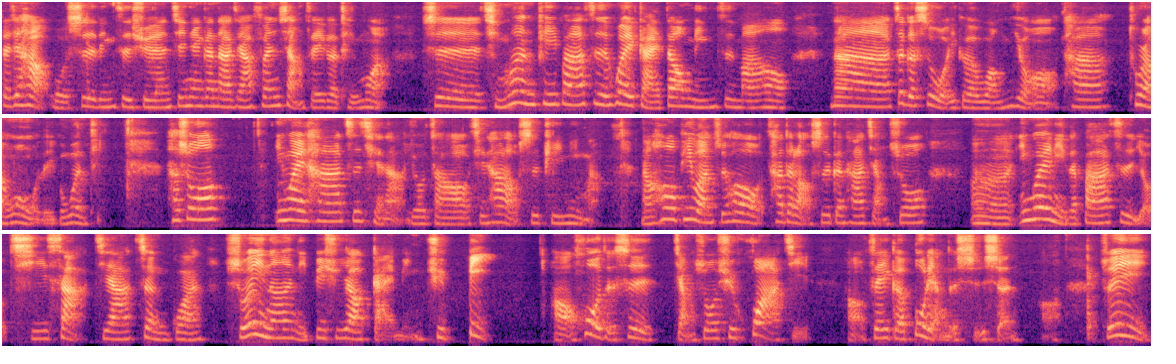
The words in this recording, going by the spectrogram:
大家好，我是林子轩，今天跟大家分享这个题目啊，是请问 P 八字会改到名字吗？哦，那这个是我一个网友，他突然问我的一个问题，他说，因为他之前啊有找其他老师批命嘛，然后批完之后，他的老师跟他讲说，嗯，因为你的八字有七煞加正官，所以呢，你必须要改名去避。好，或者是讲说去化解好这个不良的食神啊，所以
